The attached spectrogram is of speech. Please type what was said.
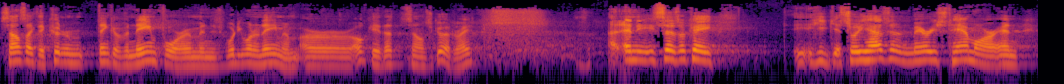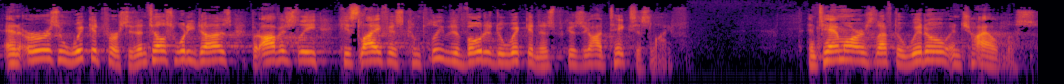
sounds like they couldn't think of a name for him. And what do you want to name him? Ur, okay, that sounds good, right? And he says, okay, he gets, so he has him marries Tamar, and, and Ur is a wicked person. He doesn't tell us what he does, but obviously his life is completely devoted to wickedness because God takes his life. And Tamar is left a widow and childless.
